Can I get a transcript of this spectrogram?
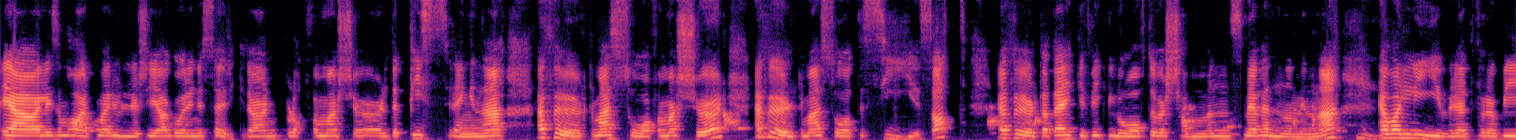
Jeg liksom har på meg rulleskia, går inn i Sørkedalen, blått for meg sjøl. Det pissregner. Jeg følte meg så for meg sjøl. Jeg følte meg så tilsidesatt. Jeg følte at jeg ikke fikk lov til å være sammen med vennene mine. Mm. Jeg var livredd for å bli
